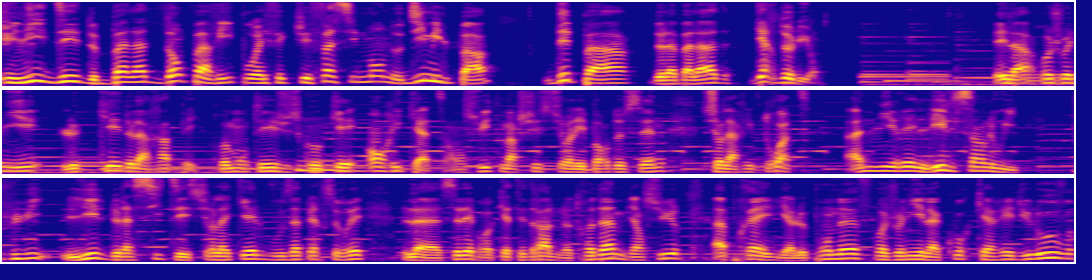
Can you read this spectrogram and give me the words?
une idée de balade dans Paris pour effectuer facilement nos 10 000 pas. Départ de la balade Gare de Lyon. Et là, rejoignez le quai de la Râpée, remontez jusqu'au Mm. quai Henri IV. Ensuite, marchez sur les bords de Seine, sur la rive droite. Admirez l'île Saint-Louis, puis l'île de la Cité, sur laquelle vous apercevrez la célèbre cathédrale Notre-Dame, bien sûr. Après, il y a le Pont Neuf, rejoignez la cour carrée du Louvre,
